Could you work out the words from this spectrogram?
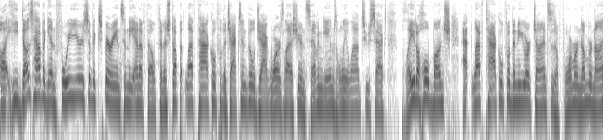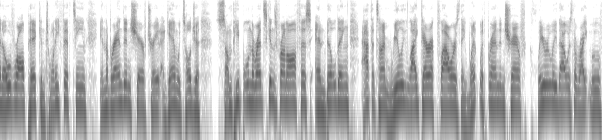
Uh, he does have, again, four years of experience in the NFL. Finished up at left tackle for the Jacksonville Jaguars last year in seven games, only allowed two sacks. Played a whole bunch at left tackle for the New York Giants as a former number nine overall pick in 2015 in the Brandon Scherff trade. Again, we told you some people in the Redskins front office and building at the time really liked Ereck Flowers. They went with Brandon Scherff. Clearly, that was the right move.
